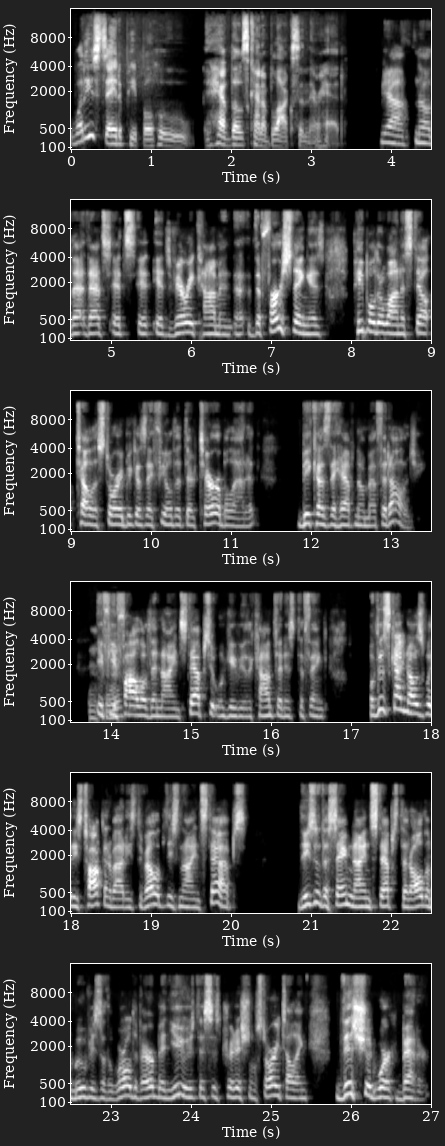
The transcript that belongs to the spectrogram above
What do you say to people who have those kind of blocks in their head? Yeah, no, that that's it's it, it's very common. Uh, the first thing is people don't want to still tell a story because they feel that they're terrible at it because they have no methodology. Mm-hmm. If you mm-hmm. follow the nine steps, it will give you the confidence to think, well, this guy knows what he's talking about. He's developed these nine steps. These are the same nine steps that all the movies of the world have ever been used. This is traditional storytelling. This should work better.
